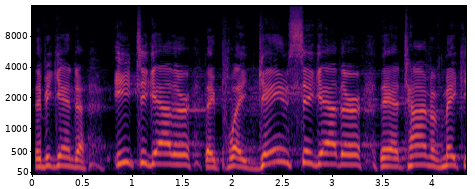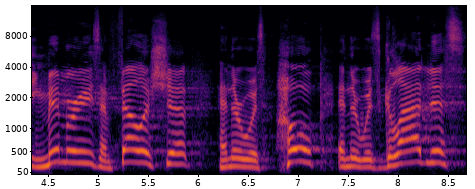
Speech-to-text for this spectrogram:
They began to eat together. They played games together. They had time of making memories and fellowship. And there was hope and there was gladness,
